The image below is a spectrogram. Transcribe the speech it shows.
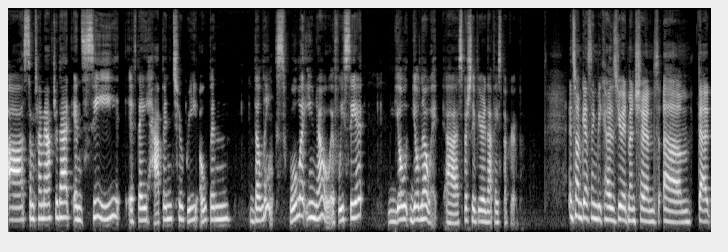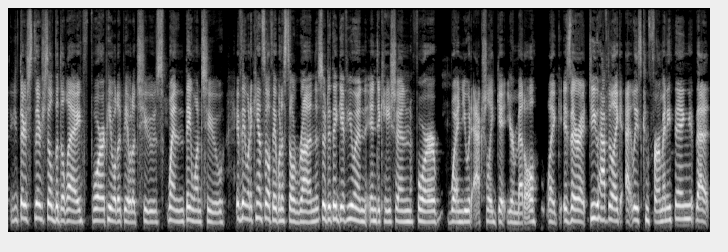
uh, sometime after that and see if they happen to reopen the links. We'll let you know if we see it. You'll you'll know it, uh, especially if you're in that Facebook group. And so I'm guessing because you had mentioned um, that there's there's still the delay for people to be able to choose when they want to, if they want to cancel, if they want to still run. So did they give you an indication for when you would actually get your medal? Like, is there? A, do you have to like at least confirm anything that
